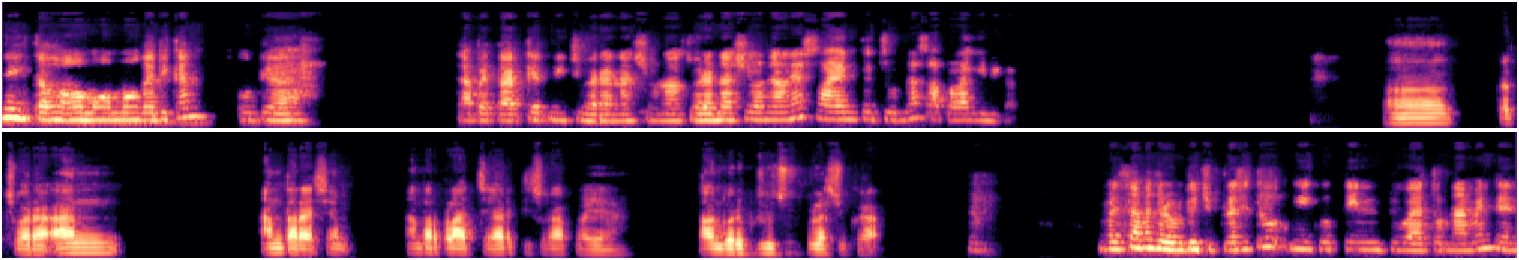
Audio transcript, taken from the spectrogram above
Nih kalau ngomong-ngomong tadi kan udah sampai target nih juara nasional. Juara nasionalnya selain kejurnas apalagi nih Kak? eh, kejuaraan antar SM, antar pelajar di Surabaya tahun 2017 juga. Berarti sampai 2017 itu ngikutin dua turnamen dan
